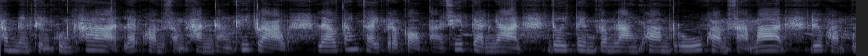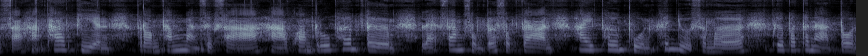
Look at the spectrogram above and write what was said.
คำนึงถึงคุณค่าและความสำคัญดังที่กล่าว แล้วตั้งใจประกอบอาชีพการงาน โดยเต็มกำลังความรู้ความสามารถด้วยความอุตสาหะภาคเพียรพร้อมทั้งหมั่นศึกษาหาความรู้เพิ่มเติม และสร้างสมประสบการณ์ ให้เพิ่มพูนขึ้นอยู่เสมอ เพื่อพัฒนาตน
